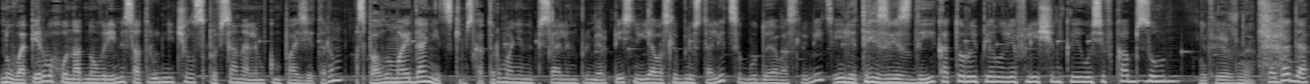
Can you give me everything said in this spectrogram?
Ну, во-первых, он одно время сотрудничал с профессиональным композитором, с Павлом Айданицким, с которым они написали, например, песню «Я вас люблю, столица, буду я вас любить», или «Три звезды», которую пел Лев Лещенко и Иосиф Кобзон. Это я знаю. Да-да-да.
